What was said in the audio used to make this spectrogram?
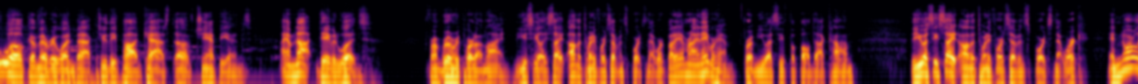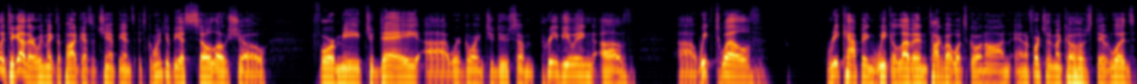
Welcome, everyone, back to the podcast of champions. I am not David Woods from Bruin Report Online, the UCLA site on the 24 7 Sports Network, but I am Ryan Abraham from USCFootball.com, the USC site on the 24 7 Sports Network. And normally together we make the podcast of champions. It's going to be a solo show for me today. Uh, we're going to do some previewing of uh, week 12 recapping week 11, talk about what's going on. And unfortunately, my co host, David Woods,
